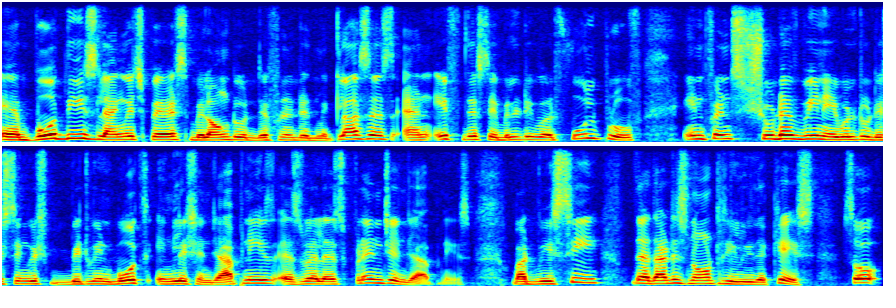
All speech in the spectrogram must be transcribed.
uh, both these language pairs belong to different rhythmic classes and if this ability were foolproof infants should have been able to distinguish between both English and Japanese as well as French and Japanese, but we see that that is not really the case. So,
